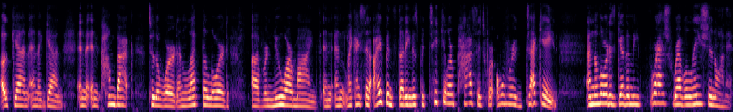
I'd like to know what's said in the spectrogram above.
again and again and, and come back to the word and let the Lord uh, renew our minds. And, and like I said, I've been studying this particular passage for over a decade. And the Lord has given me fresh revelation on it.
